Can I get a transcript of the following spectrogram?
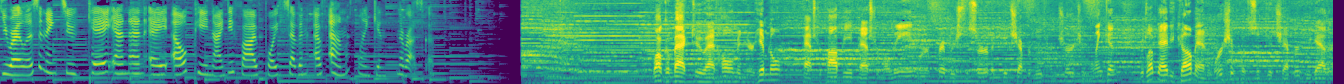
You are listening to KNNA LP 95.7 FM, Lincoln, Nebraska. Welcome back to At Home in Your Hymnal. Pastor Poppe, Pastor Moline. We're privileged to serve at Good Shepherd Lutheran Church in Lincoln. We'd love to have you come and worship with us at Good Shepherd. We gather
